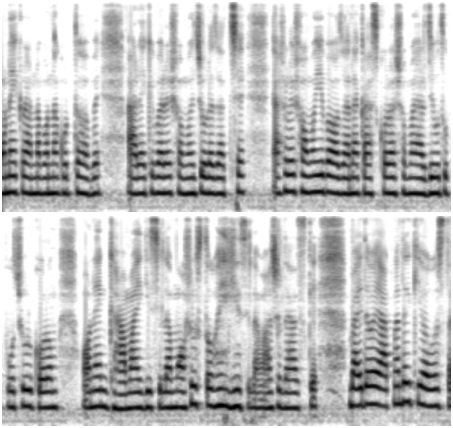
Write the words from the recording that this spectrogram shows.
অনেক রান্না বান্না করতে হবে আর একেবারে সময় চলে যাচ্ছে। আসলে সময়ই পাওয়া যায় না কাজ করার সময়, আর যেহেতু প্রচুর গরম, অনেক ঘামাই গেছিলাম, অসুস্থ হয়ে গেছিলাম আসলে আজকে। বাইদে ভাই আপনাদের কি অবস্থা?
